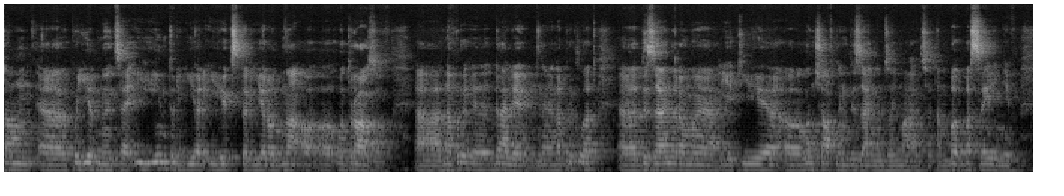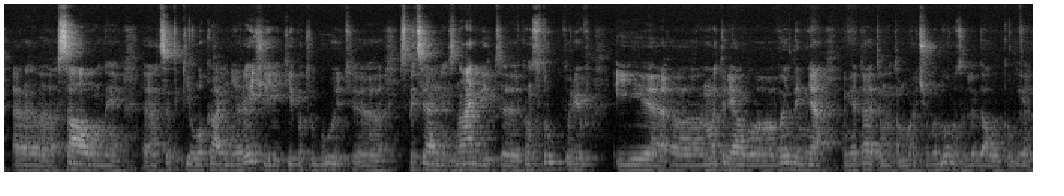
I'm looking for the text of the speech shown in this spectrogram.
там поєднується і інтер'єр, і екстер'єр одна одразу. Далі, наприклад, дизайнерами, які ландшафтним дизайном займаються, там басейнів, сауни. Це такі локальні речі, які потребують спеціальних знань від конструкторів і е, матеріаловедення. Пам'ятаєте, ми там речовину розглядали, коли е,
